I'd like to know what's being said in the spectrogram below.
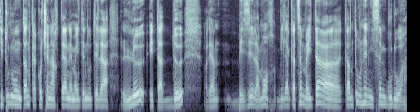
titulu untan kakotxen artean emaiten dutela Le eta De, ordean Baiser la Mort, bilakatzen baita kantu honen izen burua,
